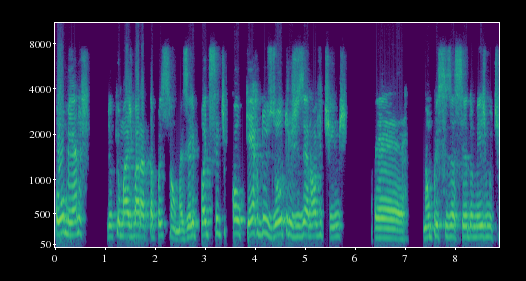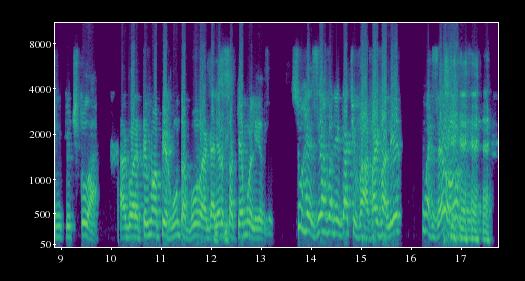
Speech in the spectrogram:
ou menos do que o mais barato da posição, mas ele pode ser de qualquer dos outros 19 times, é, não precisa ser do mesmo time que o titular. Agora, teve uma pergunta boa, a galera só quer moleza. Se o reserva negativar, vai valer? Mas é óbvio.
